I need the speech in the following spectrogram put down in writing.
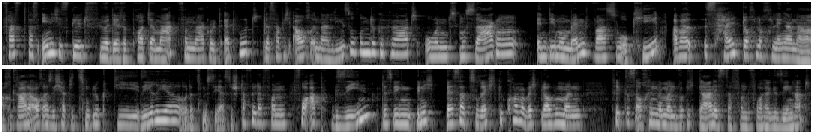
Fast was ähnliches gilt für der Report der Markt von Margaret Atwood. Das habe ich auch in einer Leserunde gehört und muss sagen, in dem Moment war es so okay, aber es halt doch noch länger nach. Gerade auch, also ich hatte zum Glück die Serie oder zumindest die erste Staffel davon vorab gesehen. Deswegen bin ich besser zurechtgekommen, aber ich glaube, man kriegt es auch hin, wenn man wirklich gar nichts davon vorher gesehen hat.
